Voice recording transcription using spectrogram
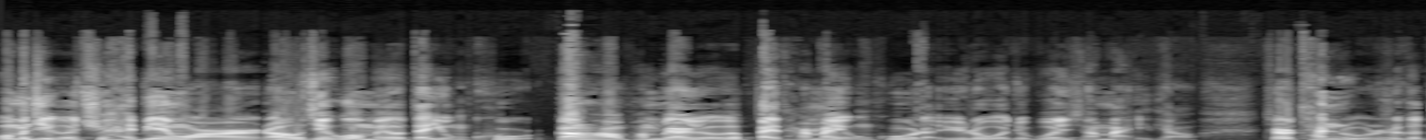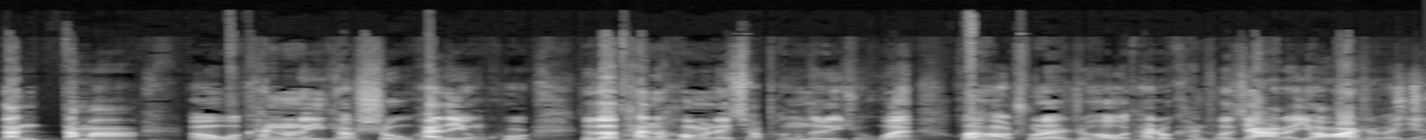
我们几个去海边玩，然后结果我没有带泳裤，刚好旁边有个摆摊卖泳裤的，于是我就过去想买一条。他说摊主是个大大妈，然后我看中了一条十五块的泳裤，就到摊子后面那小棚子里去换，换好出来之后，他说看错价了，要二十块钱。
